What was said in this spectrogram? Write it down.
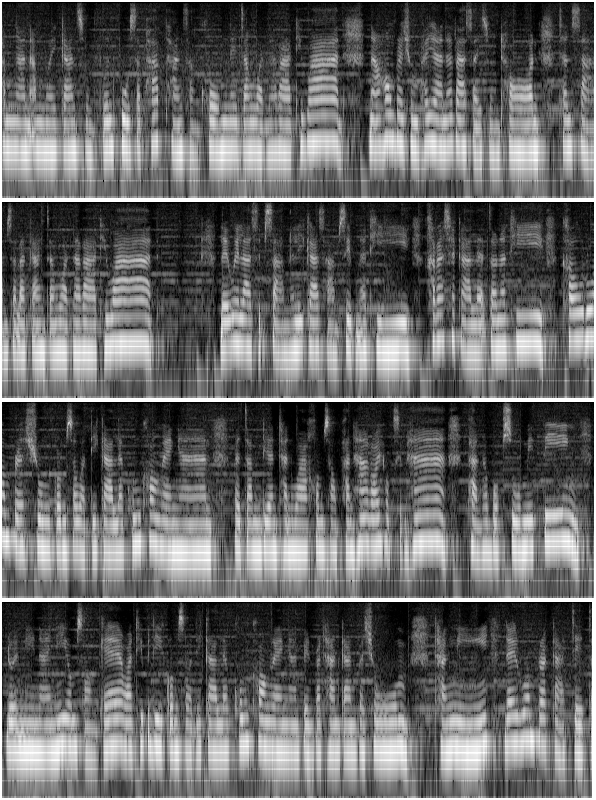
ทำงานอำนวยการศูนย์ฟื้นฟูสภาพทางสังคมในจังหวัดนราธิวาส ณ ห้องประชุมพระยานราศัยสุนทร ชั้น 3สารกลางจังหวัดนราธิวาส และเวลา 13นาฬิกา30 นาทีข้าราชการและเจ้าหน้าที่เข้าร่วมประชุมกรมสวัสดิการและคุ้มครองแรงงาน ประจำเดือนธันวาคม 2565 ผ่านระบบซูมมิทติ้งโดยมีนายนิยมสองแก้วอธิบดีกรมสวัสดิการและคุ้มครองแรงงานเป็นประธานการประชุม ทั้งนี้ได้ร่วมประกาศเจตจ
